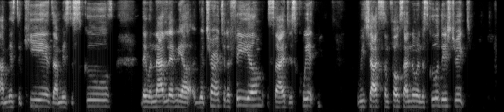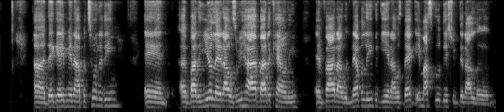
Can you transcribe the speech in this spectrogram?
I missed the kids. I missed the schools. They would not let me uh, return to the field, so I just quit. Reached out to some folks I knew in the school district. Uh, they gave me an opportunity, and about a year later, I was rehired by the county and vowed I would never leave again. I was back in my school district that I loved.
